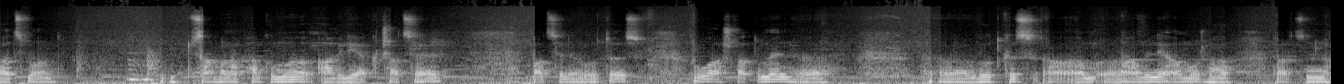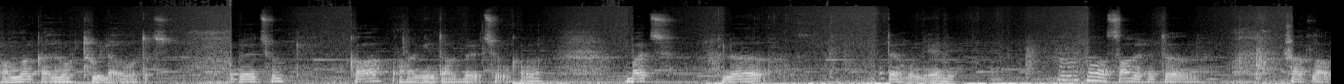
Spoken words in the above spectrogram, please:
բացման սահմանափակումը ավելի է կչացել, բացել են ոտս ու աշխատում են ոտքս ավելի ամուր հա դարձնելու համար կարելի որ թույլ է ոտս։ Տարբերություն կա, ահագին տարբերություն կա, բայց լը տեղ ունի էլի։ Հա, սա հետ շատ լավ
